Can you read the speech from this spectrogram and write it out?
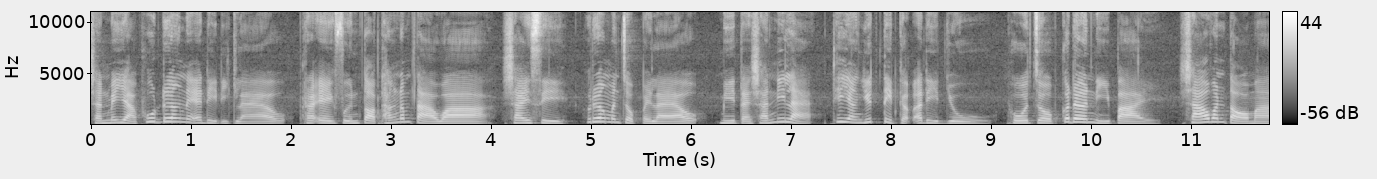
ฉันไม่อยากพูดเรื่องในอดีตอีกแล้ว พระเอกฝืนตอบทั้งน้ำตาว่า ใช่สิ เรื่องมันจบไปแล้ว มีแต่ฉันนี่แหละ ที่ยังยึดติดกับอดีตอยู่พูดจบก็เดินหนีไป เช้าวันต่อมา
